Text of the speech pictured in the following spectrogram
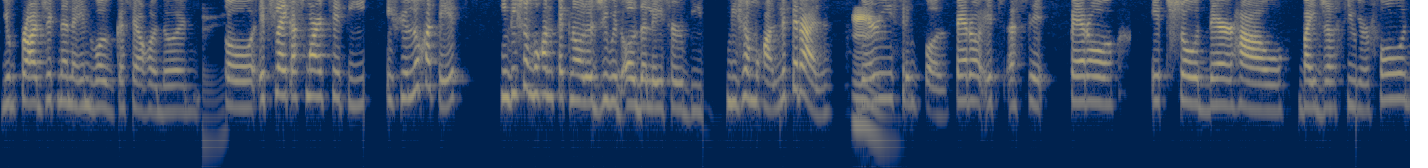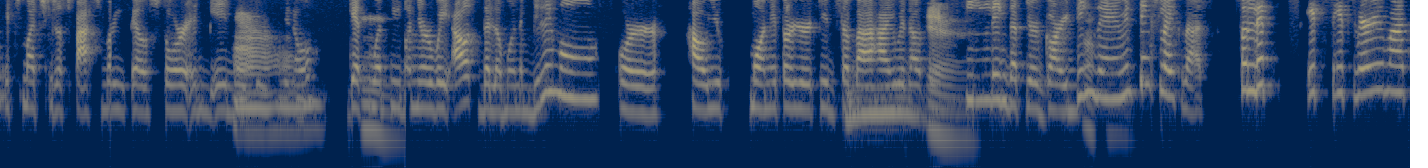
Yung project na na-involve kasi ako doon. okay. So, it's like a smart city. If you look at it, hindi siya mukhang technology with all the laser beam. Hindi siya mukhang, literal, Mm. very simple. Pero it's a pero it showed there how by just your phone, it's much just pass by retail store and be able to, you know, get what Mm. you on your way out, dala mo ng bili mo, or how you monitor your kids sa bahay without them Yeah. feeling that you're guarding them Okay. and things like that. So let it's it's very much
